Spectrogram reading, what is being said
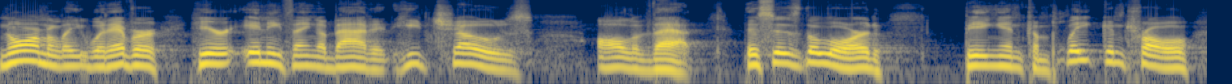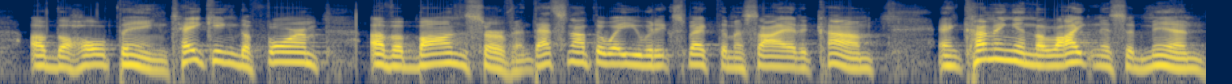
normally would ever hear anything about it. He chose all of that. This is the Lord being in complete control of the whole thing, taking the form of a bondservant. That's not the way you would expect the Messiah to come. And coming in the likeness of men.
